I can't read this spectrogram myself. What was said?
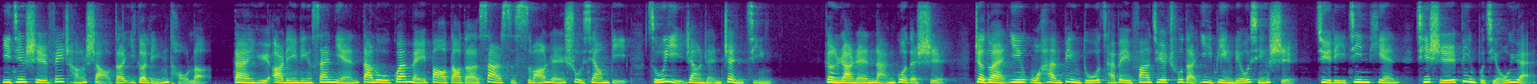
已经是非常少的一个零头了。但与2003年大陆官媒报道的 SARS 死亡人数相比，足以让人震惊。更让人难过的是，这段因武汉病毒才被发掘出的疫病流行史，距离今天其实并不久远，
